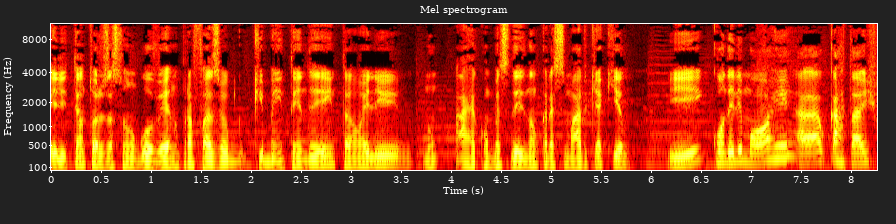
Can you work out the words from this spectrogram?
ele tem autorização do governo para fazer o que bem entender, então ele não, a recompensa dele não cresce mais do que aquilo. E quando ele morre, a, o cartaz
